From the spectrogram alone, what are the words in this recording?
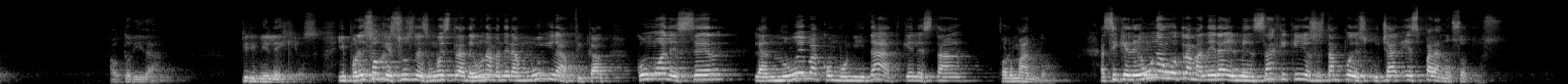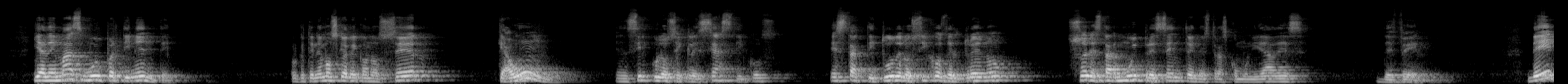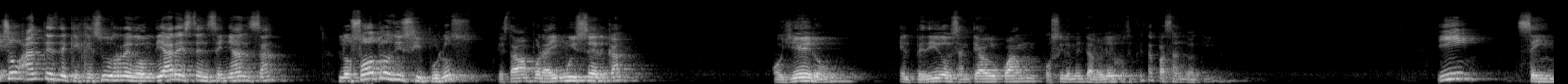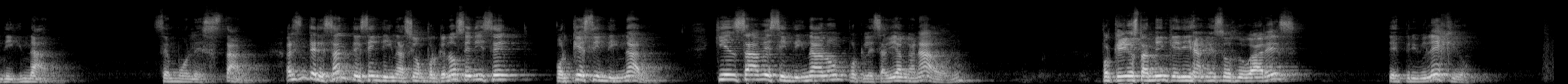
autoridad, privilegios. Y por eso Jesús les muestra de una manera muy gráfica cómo ha de ser la nueva comunidad que Él está formando. Así que de una u otra manera el mensaje que ellos están por escuchar es para nosotros. Y además muy pertinente, porque tenemos que reconocer que aún en círculos eclesiásticos, esta actitud de los hijos del trueno suele estar muy presente en nuestras comunidades de fe. De hecho, antes de que Jesús redondeara esta enseñanza, los otros discípulos, que estaban por ahí muy cerca, oyeron el pedido de Santiago y Juan, posiblemente a lo lejos, ¿qué está pasando aquí? Y se indignaron, se molestaron. Ahora es interesante esa indignación, porque no se dice por qué se indignaron. ¿Quién sabe se indignaron porque les habían ganado? ¿no? Porque ellos también querían esos lugares de privilegio.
